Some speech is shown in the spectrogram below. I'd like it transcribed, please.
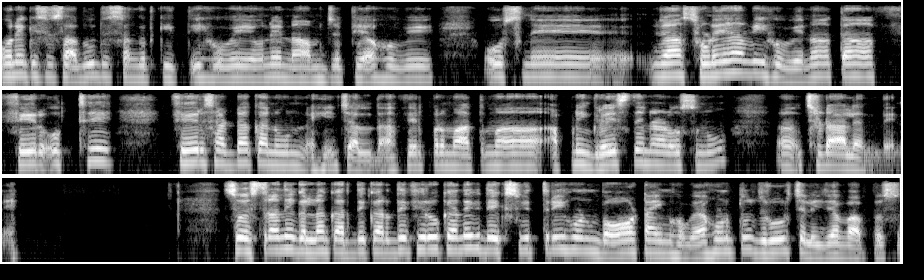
ਉਹਨੇ ਕਿਸੇ ਸਾਧੂ ਦੀ ਸੰਗਤ ਕੀਤੀ ਹੋਵੇ ਉਹਨੇ ਨਾਮ ਜਪਿਆ ਹੋਵੇ ਉਸਨੇ ਜਾਂ ਸੁਣਿਆ ਵੀ ਹੋਵੇ ਨਾ ਤਾਂ ਫਿਰ ਉੱਥੇ ਫਿਰ ਸਾਡਾ ਕਾਨੂੰਨ ਨਹੀਂ ਚੱਲਦਾ ਫਿਰ ਪ੍ਰਮਾਤਮਾ ਆਪਣੀ ਗ੍ਰੇਸ ਦੇ ਨਾਲ ਉਸ ਨੂੰ ਅ, ਲੈਂਦੇ ਨੇ। ਸੋ ਇਸ ਤਰ੍ਹਾਂ ਦੀਆਂ ਗੱਲਾਂ ਕਰਦੇ ਕਰਦੇ ਫਿਰ ਉਹ ਕਹਿੰਦੇ ਵੀ ਦੇਖ ਸਵਿਤਰੀ ਹੁਣ ਬਹੁਤ ਟਾਈਮ ਹੋ ਗਿਆ, ਹੁਣ ਤੂੰ ਜ਼ਰੂਰ ਚਲੀ ਜਾ ਵਾਪਸ।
